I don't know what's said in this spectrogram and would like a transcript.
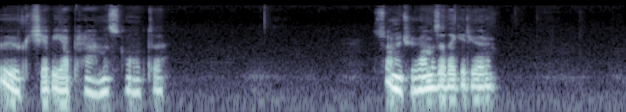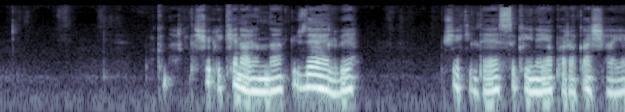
büyükçe bir yaprağımız oldu. Sonucu yuvamıza da giriyorum. Bakın arkadaşlar şöyle kenarından güzel bir bu şekilde sık iğne yaparak aşağıya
